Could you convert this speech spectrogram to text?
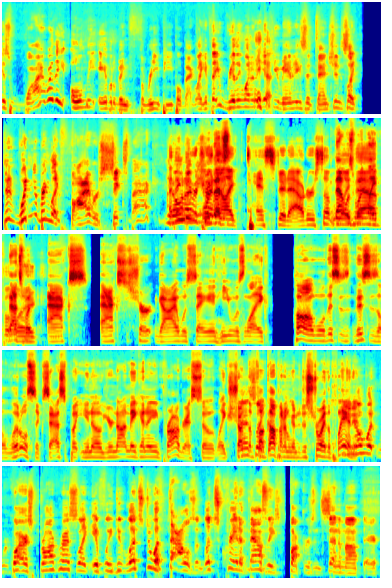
is why were they only able to bring three people back? Like, if they really wanted to Yeah. get humanity's attention, it's like, did, wouldn't you bring like five or six back? You I know think what they I were mean? trying to like test it out or something. That like was what that, like that's like, what Axe Axe shirt guy was saying. He was like, "Huh, well this is this is a little success, but you know you're not making any progress. So like shut And the it's fuck like, up, and I'm going to destroy the planet." You know what requires progress? Like, if we do, let's do a thousand. Let's create a thousand of these fuckers and send them out there.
